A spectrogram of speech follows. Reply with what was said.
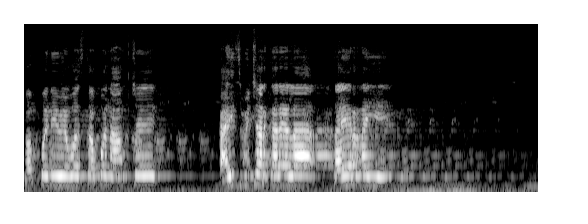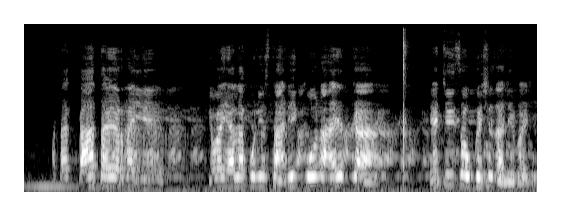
कंपनी व्यवस्थापन आमचे काहीच विचार करायला तयार नाहीये. आता का तयार नाहीये? किंवा याला कोणी स्थानिक कोण आहेत का? याची चौकशी झाली पाहिजे.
